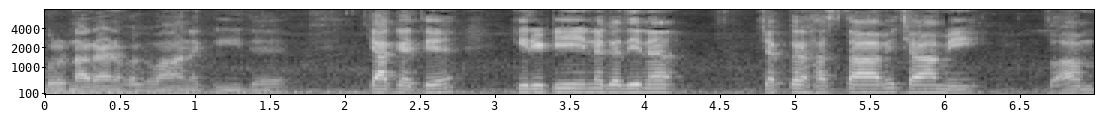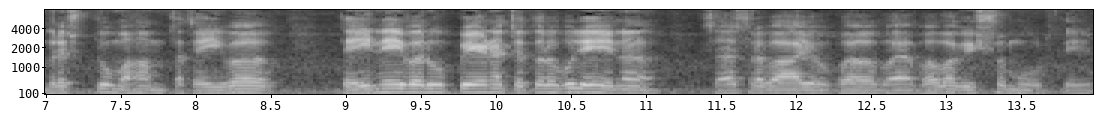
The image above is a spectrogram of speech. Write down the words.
गुरु नारायण भगवान की जय। क्या कहते हैं? किरीटीन गदिन चक्र हस्ता मिछामी ताम द्रष्टुमहम तथैव, तेनैव रूपेण चतुर्भुजेन। सहस्रवायो भव विश्वमूर्ते।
